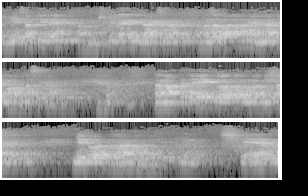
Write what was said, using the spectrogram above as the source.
تو یہ سب چیزیں مشکل لگے گی، ظاہر سی بات ہے۔ حضرت والا ہمیں اللہ کی محبت سے کھا دیتے فرماتے تھے، ایک دعا تو ہم ابھی پڑھ لیتے یہ دعا دوبارہ مانگیے کہ اے اللہ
